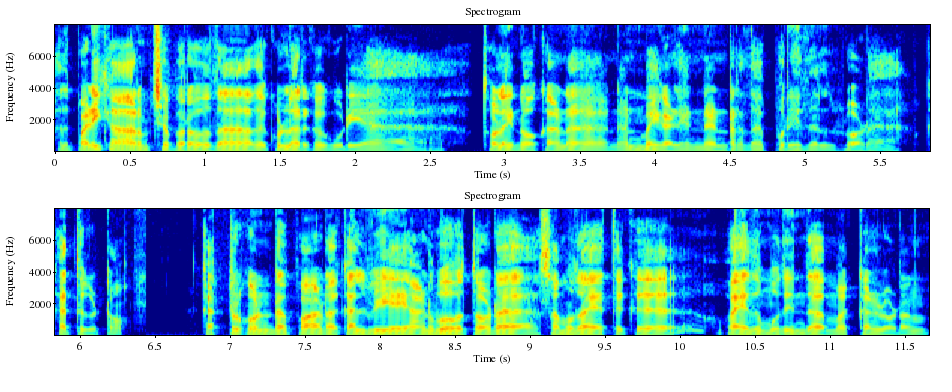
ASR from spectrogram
அது படிக்க ஆரம்பித்த பிறகு தான் அதுக்குள்ளே இருக்கக்கூடிய தொலைநோக்கான நன்மைகள் என்னன்றத புரிதலோட கற்றுக்கிட்டோம் கற்றுக்கொண்ட பாட கல்வியை அனுபவத்தோட சமுதாயத்துக்கு வயது முதிர்ந்த மக்களுடன்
